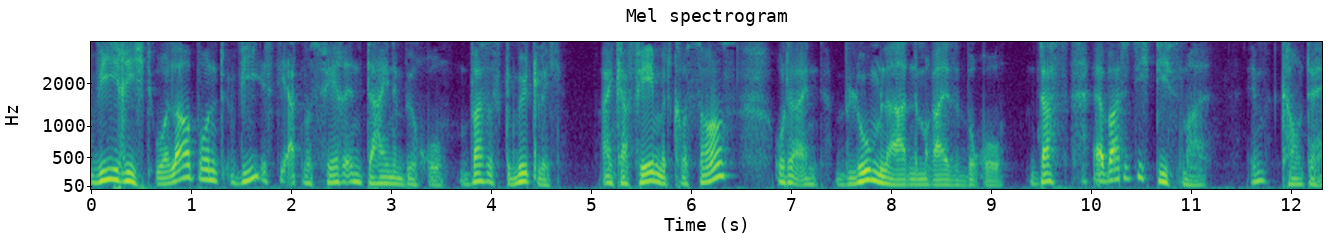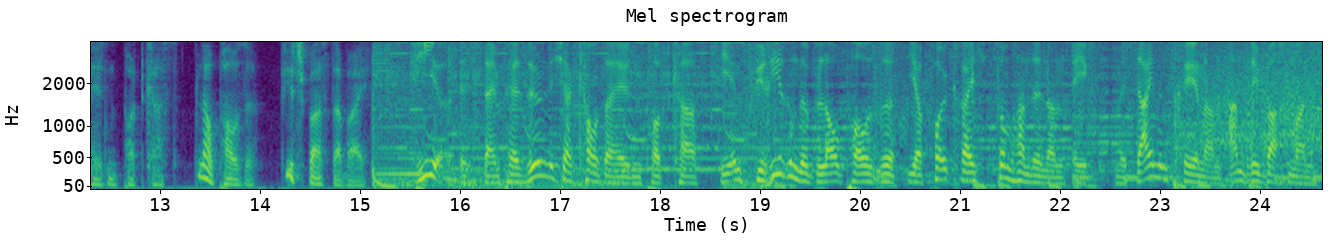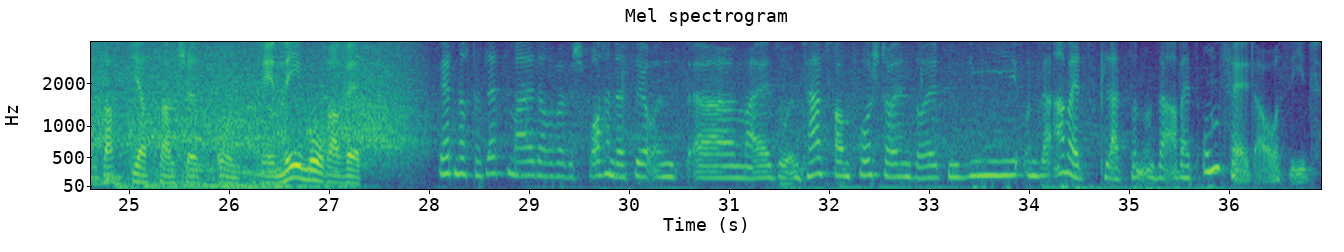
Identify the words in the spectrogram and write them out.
Wie riecht Urlaub und wie ist die Atmosphäre in deinem Büro? Was ist gemütlich? Ein Café mit Croissants oder ein Blumenladen im Reisebüro? Das erwartet dich diesmal im Counterhelden Podcast Blaupause. Viel Spaß dabei. Hier ist dein persönlicher Counterhelden Podcast, die inspirierende Blaupause, die erfolgreich zum Handeln anregt, mit deinen Trainern André Bachmann, Saskia Sanchez und René Morawetz. Wir hatten doch das letzte Mal darüber gesprochen, dass wir uns äh, mal so im Tagtraum vorstellen sollten, wie unser Arbeitsplatz und unser Arbeitsumfeld aussieht.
